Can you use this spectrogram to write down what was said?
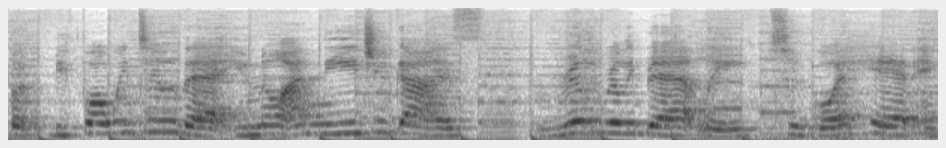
But before we do that, you know I need you guys really, really badly to go ahead and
